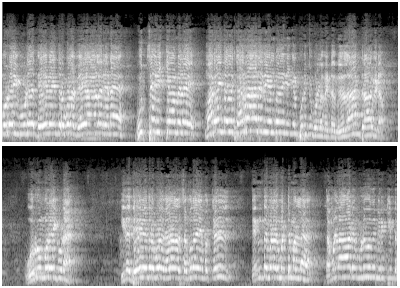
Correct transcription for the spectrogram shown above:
முறை கூட தேவேந்திரகுல வேளாளர் என உச்சரிக்காமலே மறைந்தது கருணாநிதி என்பதை நீங்கள் புரிந்து கொள்ள வேண்டும். இதுதான் திராவிடம். ஒரு முறை கூட இந்த தேவேந்திரகுல வேளாளர் சமுதாய மக்கள் தென் தமிழகம் மட்டுமல்ல தமிழ்நாடு முழுவதும் இருக்கின்ற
